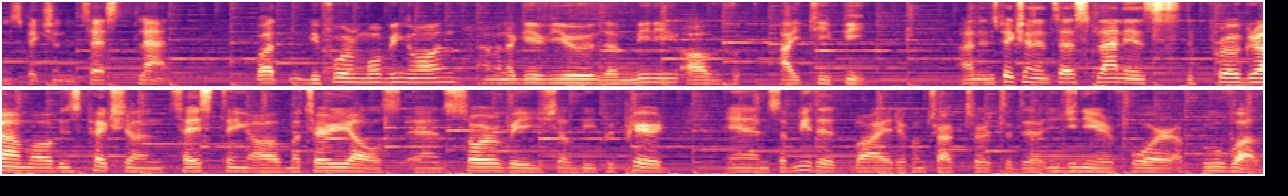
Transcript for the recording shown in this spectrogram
inspection and test plan. But before moving on, I'm gonna give you the meaning of ITP. An inspection and test plan is the program of inspection, testing of materials, and survey shall be prepared and submitted by the contractor to the engineer for approval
